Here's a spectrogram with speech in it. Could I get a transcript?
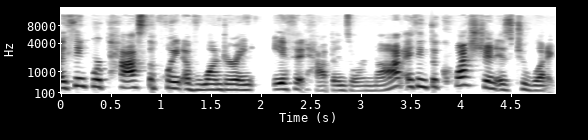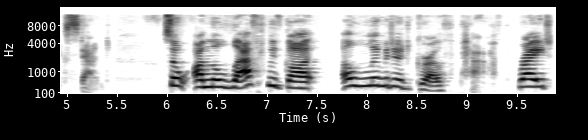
I think we're past the point of wondering if it happens or not. I think the question is to what extent. So on the left, we've got a limited growth path, right?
